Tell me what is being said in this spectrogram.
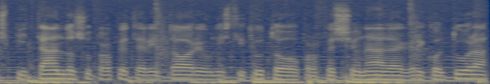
ospitando sul proprio territorio un istituto professionale agricoltura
